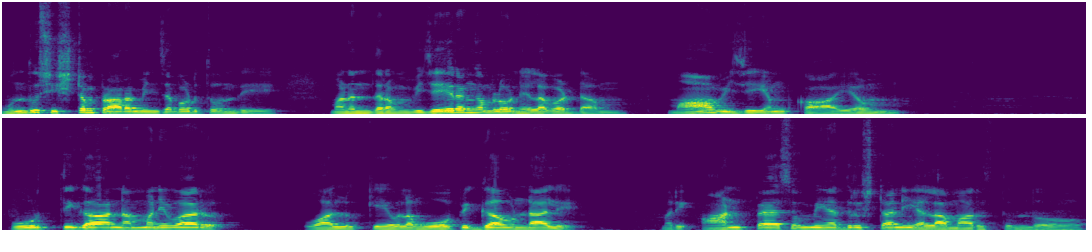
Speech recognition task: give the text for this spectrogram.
ముందు సిస్టమ్ ప్రారంభించబడుతుంది. మనందరం విజయరంగంలో నిలబడ్డాం. మా విజయం ఖాయం. పూర్తిగా నమ్మని వారు వాళ్ళు కేవలం ఓపికగా ఉండాలి. మరి ఆన్ ప్యాసివ్ మీ అదృష్టాన్ని ఎలా మారుస్తుందో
